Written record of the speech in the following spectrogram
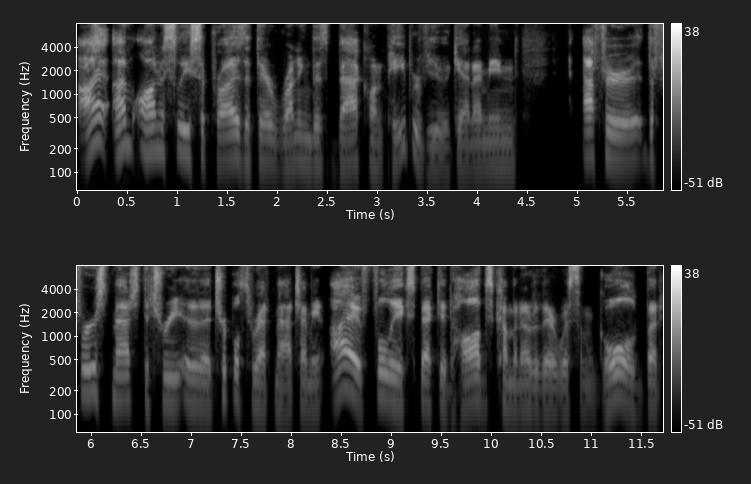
I, I'm honestly surprised that they're running this back on pay per view again. I mean, after the first match, the tree, the triple threat match, I mean, I fully expected Hobbs coming out of there with some gold, but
